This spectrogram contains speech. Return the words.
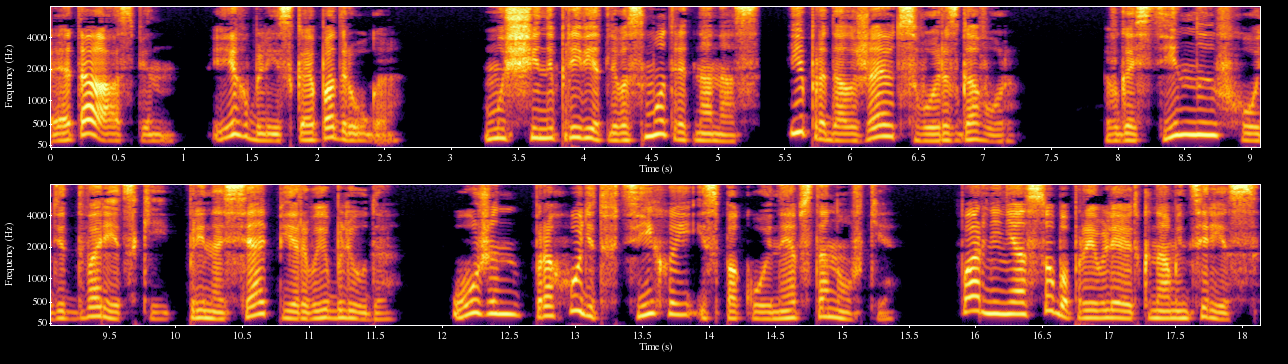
Это Аспин, их близкая подруга. Мужчины приветливо смотрят на нас и продолжают свой разговор. В гостиную входит дворецкий, принося первые блюда. Ужин проходит в тихой и спокойной обстановке. Парни не особо проявляют к нам интерес,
